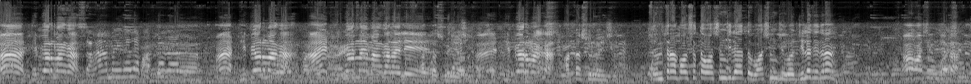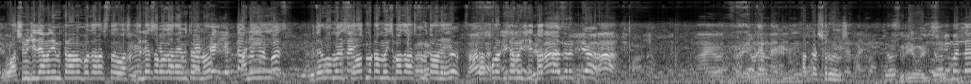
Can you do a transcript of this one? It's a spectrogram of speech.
हा ठेप्यावर मागा. हा ठेप्यावर मागा. नाही ठेप्यावर नाही मागा राहिले. आकाश सूर्यवंशी. हा, ठेप्यावर मागा. आकाश सूर्यवंशी तर मित्रांनो पाहू शकता वाशिम जिल्ह्यात वाशिम जि- जिल्ह्यात येते ना? हा वाशिम जिल्हा. वाशिम जिल्ह्यामध्ये मित्रांनो बाजार असतो वाशिम जिल्ह्याचा बाजार आहे मित्रांनो. आणि विदर्भामध्ये सर्वात मोठा म्हैस बाजार असतो मित्रांनो हे. म्हैस येतात. हा. हो, आकाश सूर्यवंशी. तुम्ही म्हणला.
